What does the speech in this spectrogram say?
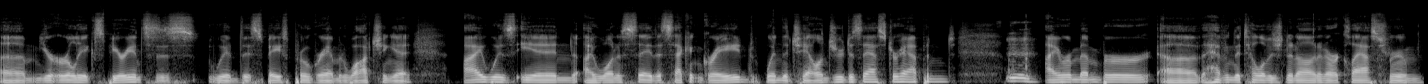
um, your early experiences with the space program and watching it. I was in, I want to say, the second grade when the Challenger disaster happened. I remember uh, having the television on in our classroom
